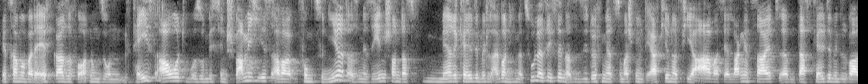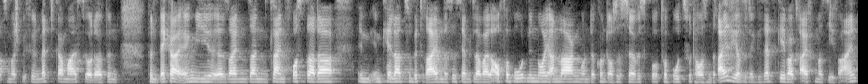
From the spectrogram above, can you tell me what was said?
Jetzt haben wir bei der F-Gase-Verordnung so ein Phase-out, wo so ein bisschen schwammig ist, aber funktioniert funktioniert. Also wir sehen schon, dass mehrere Kältemittel einfach nicht mehr zulässig sind. Also Sie dürfen jetzt zum Beispiel mit R404A, was ja lange Zeit ähm, das Kältemittel war, zum Beispiel für einen Metzgermeister oder für einen, für einen Bäcker irgendwie äh, seinen, seinen kleinen Froster da im, im Keller zu betreiben. Das ist ja mittlerweile auch verboten in Neuanlagen und da kommt auch das Serviceverbot 2030. Also der Gesetzgeber greift massiv ein.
